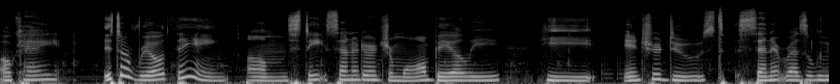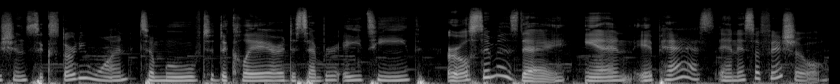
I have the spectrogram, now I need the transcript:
Okay? It's a real thing. Um State Senator Jamaal Bailey, he introduced Senate Resolution 631 to move to declare December 18th Earl Simmons Day, and it passed and it's official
